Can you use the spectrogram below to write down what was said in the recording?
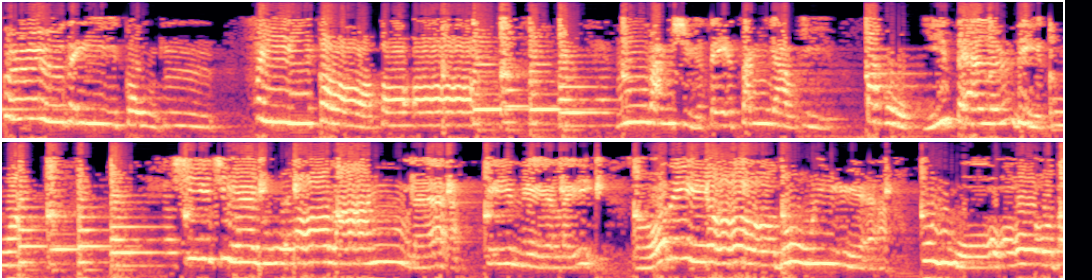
官人公主飞高高，五万血带张要义，不过一代人的光，西前月兰来给奶奶。我的要多也不我大，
